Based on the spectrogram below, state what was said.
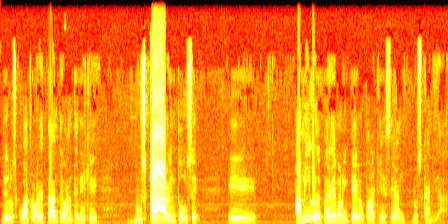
de los cuatro restantes van a tener que buscar entonces eh, amigos del PRM a lo interno para que sean los candidatos.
